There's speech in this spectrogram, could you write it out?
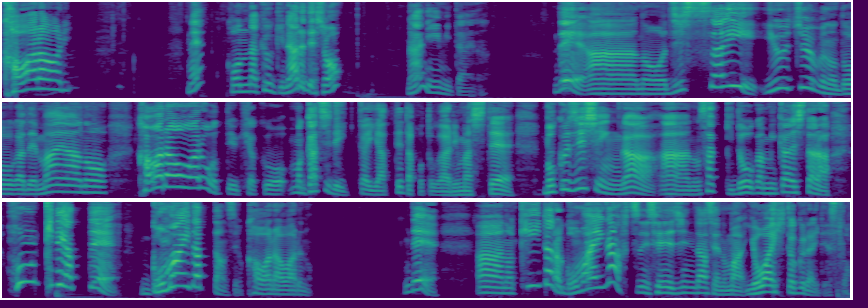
瓦割り？こんな空気になるでしょ？何？みたいな。で、あの、実際、YouTube の動画で前あの、瓦を割ろうっていう企画を、まあ、ガチで一回やってたことがありまして、僕自身が、あの、さっき動画見返したら、本気でやって、5枚だったんですよ、瓦割るの。で、あの、聞いたら5枚が普通に成人男性の、まあ、弱い人ぐらいですと。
